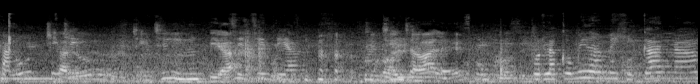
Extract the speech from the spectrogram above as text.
Salud, chin. Salud. Chin chin, tía. Chin chin, tía. Chin chin, chavales. Por la comida mexicana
